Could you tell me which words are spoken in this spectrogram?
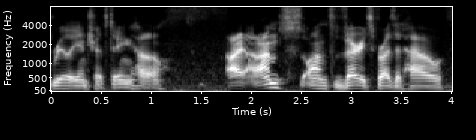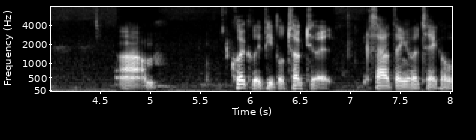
really interesting. How I I'm I'm very surprised at how um, quickly people took to it because I would think it would take a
